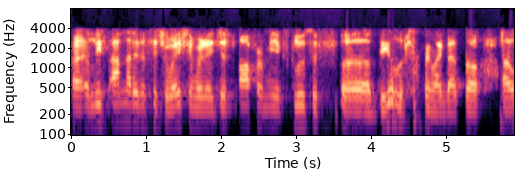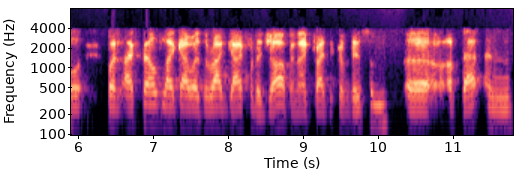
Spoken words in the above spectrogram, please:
uh, at least I'm not in a situation where they just offer me exclusive uh, deals or something like that. So I but I felt like I was the right guy for the job, and I tried to convince them uh, of that. And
